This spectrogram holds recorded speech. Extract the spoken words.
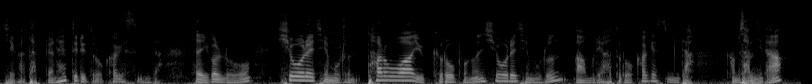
제가 답변해 드리도록 하겠습니다. 자 이걸로 10월의 재물운 타로와 육효로 보는 10월의 재물운 마무리하도록 하겠습니다. 감사합니다.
